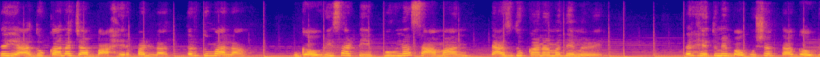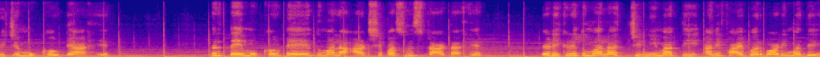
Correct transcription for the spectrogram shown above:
तर या दुकानाच्या बाहेर पडलात तर तुम्हाला गौरीसाठी पूर्ण सामान त्याच दुकानामध्ये मिळेल. तर हे तुम्ही बघू शकता गौरीचे मुखवटे आहेत. तर ते मुखवटे तुम्हाला आठशे पासून स्टार्ट आहेत. तर इकडे तुम्हाला चिनी माती आणि फायबर बॉडीमध्ये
